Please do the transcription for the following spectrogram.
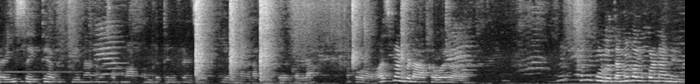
ರೈಸ್ ಐತೆ, ಅದಕ್ಕೆ ಏನಾದರೂ ಒಂದು ಸ್ವಲ್ಪ ಮಾಡ್ಕೊಂಡ್ಬಿಡ್ತೀನಿ ಫ್ರೆಂಡ್ಸ್ ಅದಕ್ಕೆ ಏನು ಮಾಡೋಕ್ಕೆ ಹೋಗಲ್ಲ. ಅಥವಾ ವಾಸ್ ಮಾಡಬೇಡ ಆ ಕವರ ಸುಮ್ಮ ಕೊಡು ತಮ್ಮ ಮಲ್ಕೊಂಡ ನೀವು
